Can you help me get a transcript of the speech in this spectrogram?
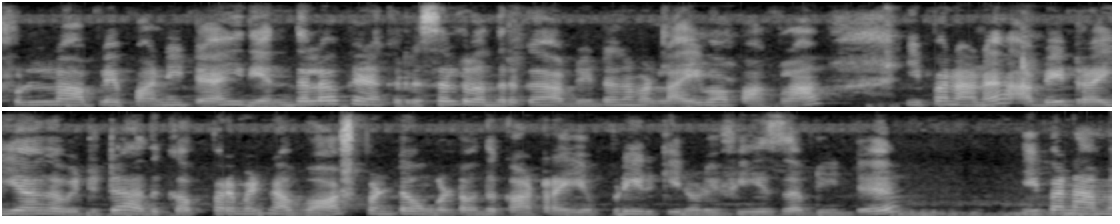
ஃபுல்லாக அப்ளை பண்ணிட்டேன். இது எந்தளவுக்கு எனக்கு ரிசல்ட் வந்திருக்கு அப்படின்றத நம்ம லைவாக பார்க்கலாம். இப்போ நான் அப்படியே ட்ரை ஆக விட்டுட்டு அதுக்கப்புறமேட்டு நான் வாஷ் பண்ணிட்டு உங்கள்கிட்ட வந்து காட்டுறேன். எப்படி இருக்குது என்னுடைய ஃபேஸ் அப்படின்ட்டு. இப்போ நாம்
